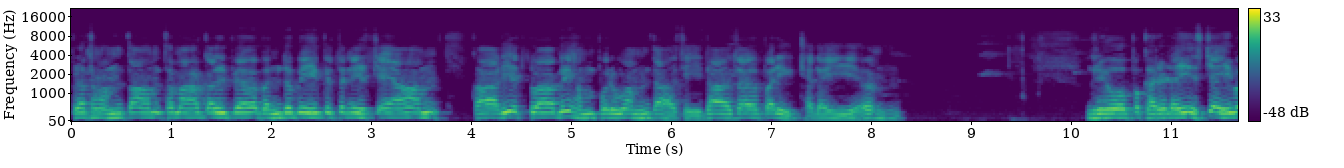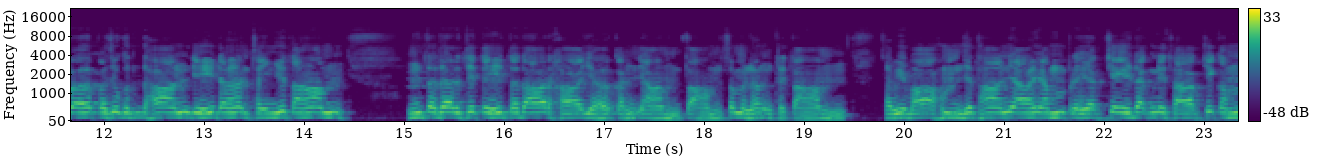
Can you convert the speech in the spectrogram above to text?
प्रथम ताम समाकल्प्य बंधु कृत निश्चयाम कार्यवा गृह पूर्व दासी दास परीक्षद गृहोपकरण पशुगुंधान संयुता तदर्थित तदारहाय कन्याम ताम समलंकृताम सविवाहम यथा न्याय प्रयक्षेदग्निसाक्षिकम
